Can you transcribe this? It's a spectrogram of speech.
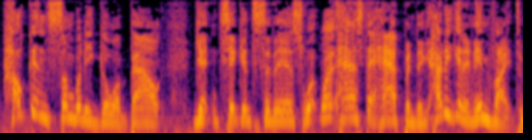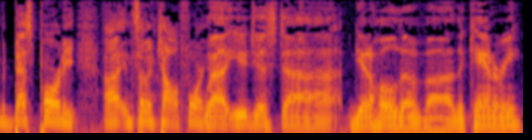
how can somebody go about getting tickets to this? What what has to happen? To, how do you get an invite to the best party uh, in Southern California? Well, you just uh, get a hold of uh, the cannery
